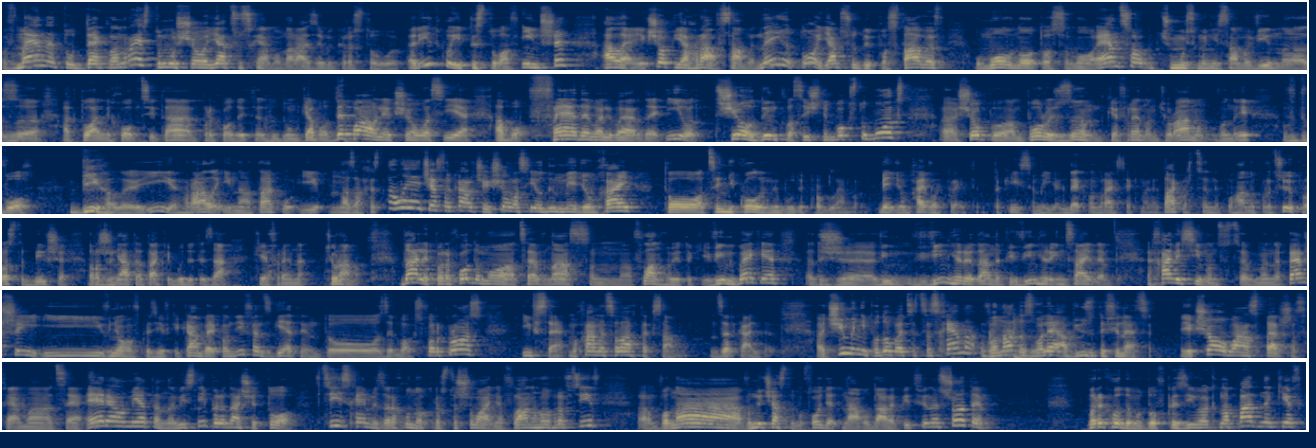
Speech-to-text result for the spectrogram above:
В мене тут Declan Rice, тому що я цю схему наразі використовую рідко і тестував інше. Але якщо б я грав саме нею, то я б сюди поставив умовно то самого Енсо. Чомусь мені саме він е, з актуальних опцій та приходить до думки. Або Депаулі, якщо у вас є, або Феде Вальверде. І от ще один класичний бокс-ту-бокс, е, щоб е, поруч з Кефреном Тюрамом вони вдвох бігали і грали і на атаку, і на захист. Але, чесно кажучи, якщо у вас є один медіум high, то це ніколи не буде проблемою. Medium high work rate, такий самий, як Declan Rice, як мене. Також це непогано працює, просто більше розженяти атаки будете за Кефрена Тюрама. Далі переходимо. Це в нас флангові такі точніше, він, вінгери, да, напіввінгери, інсайди. Хаві Сімонс це в мене перший, і в нього вказівки. Come back on defense, get into the box for cross, і все. Мохамед Салах так само. Дзеркальте. Чим мені подобається ця схема? Вона дозволяє аб'юзити фінеси. Якщо у вас перша схема це Aerial мета, навісні передачі, то в цій схемі за рахунок розташування флангових гравців е, вона, вони часто виходять на удари під фінес-шоти. Переходимо до вказівок нападників.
